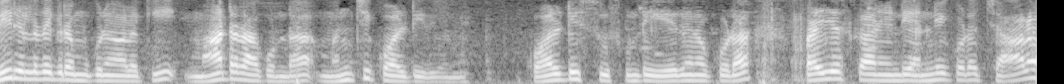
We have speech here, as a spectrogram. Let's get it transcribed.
మీరు ఇళ్ళ దగ్గర అమ్ముకునే వాళ్ళకి మాట రాకుండా మంచి క్వాలిటీ ఇదిగోండి. క్వాలిటీస్ చూసుకుంటే ఏదైనా కూడా ప్రైజెస్ కానివ్వండి అన్నీ కూడా చాలా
